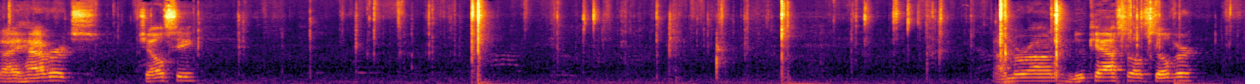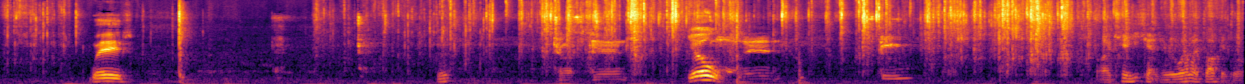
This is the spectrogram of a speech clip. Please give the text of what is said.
Kai Havertz, Chelsea. Almiron, Newcastle, Silver. Wade. Justin, Yo! Stu, I can't. He can't hear me. Why am I talking to him?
